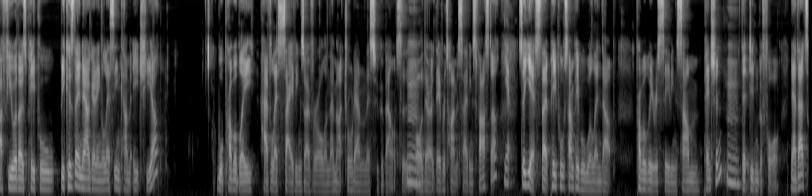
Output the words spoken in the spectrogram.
a few of those people, because they're now getting less income each year, will probably have less savings overall, and they might draw down on their super balances mm. or their their retirement savings faster. Yep. So yes, that people, some people will end up probably receiving some pension mm. that didn't before. Now that's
